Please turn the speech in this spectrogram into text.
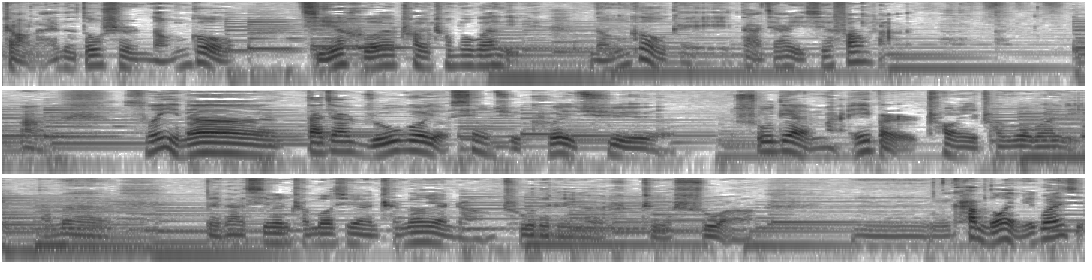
找来的都是能够结合创意传播管理，能够给大家一些方法的，啊。所以呢，大家如果有兴趣，可以去书店买一本《创意传播管理》，咱们北大新闻传播学院陈刚院长出的这个这个书啊。嗯，你看不懂也没关系，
